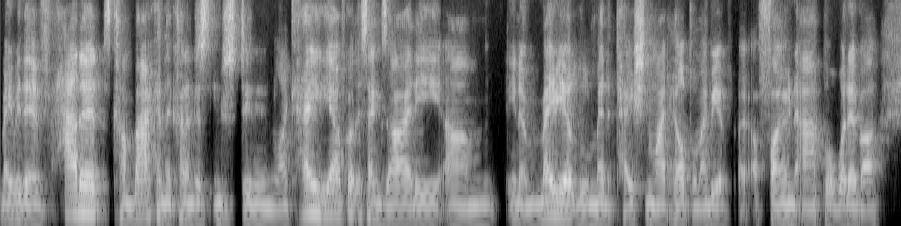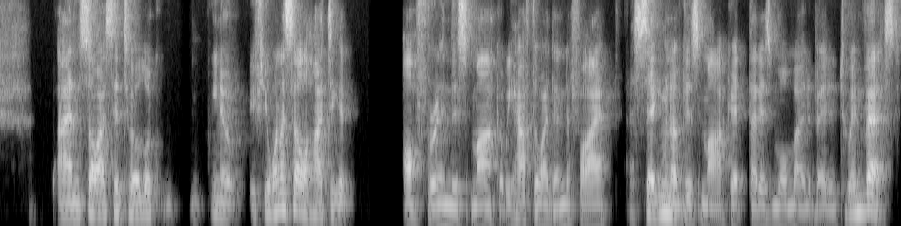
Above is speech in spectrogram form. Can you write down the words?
Maybe they've had it, it's come back, and they're kind of just interested in like, hey, yeah, I've got this anxiety. Um, you know, maybe a little meditation might help, or maybe a, a phone app or whatever. And so I said to her, look, you know, if you want to sell a high ticket offer in this market, we have to identify a segment of this market that is more motivated to invest.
